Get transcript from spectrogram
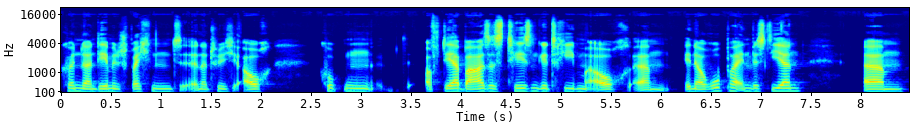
können dann dementsprechend äh, natürlich auch gucken, auf der Basis thesengetrieben auch ähm, in Europa investieren. Ähm,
